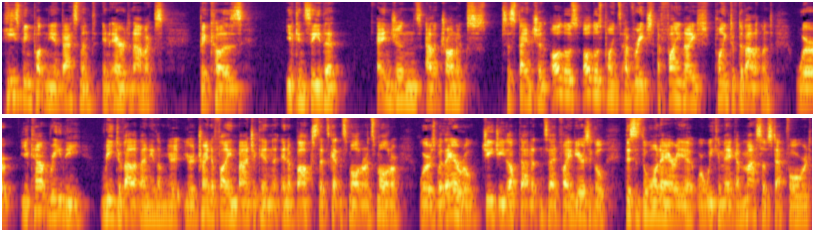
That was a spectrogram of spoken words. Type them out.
he's been putting the investment in aerodynamics because you can see that engines, electronics, suspension, all those all those points have reached a finite point of development where you can't really redevelop any of them. You're you're trying to find magic in in a box that's getting smaller and smaller. Whereas with Aero, Gigi looked at it and said five years ago, this is the one area where we can make a massive step forward.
